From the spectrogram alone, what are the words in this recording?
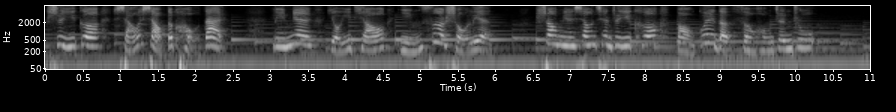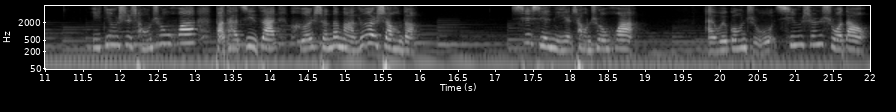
是一个小小的口袋，里面有一条银色手链，上面镶嵌着一颗宝贵的粉红珍珠。一定是长春花把它系在河神的马勒上的。谢谢你，长春花，艾薇公主轻声说道。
